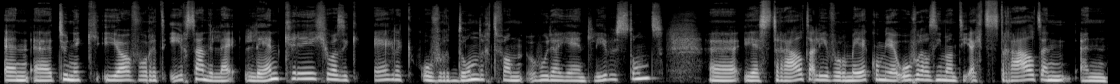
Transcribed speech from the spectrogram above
En eh, toen ik jou voor het eerst aan de li- lijn kreeg, was ik eigenlijk overdonderd van hoe dat jij in het leven stond. Eh, jij straalt. Alleen voor mij kom jij over als iemand die echt straalt en, en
